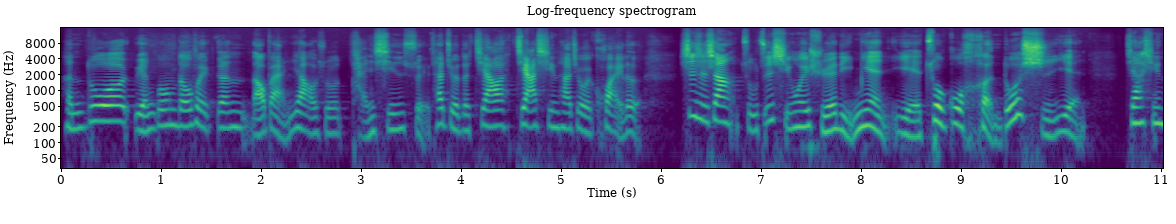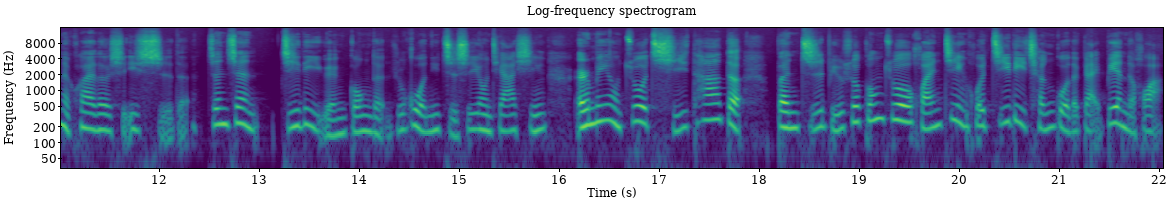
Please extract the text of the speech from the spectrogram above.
很多员工都会跟老板要说谈薪水，他觉得加加薪他就会快乐。事实上，组织行为学里面也做过很多实验，加薪的快乐是一时的，真正激励员工的，如果你只是用加薪而没有做其他的本质，比如说工作环境或激励成果的改变的话。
